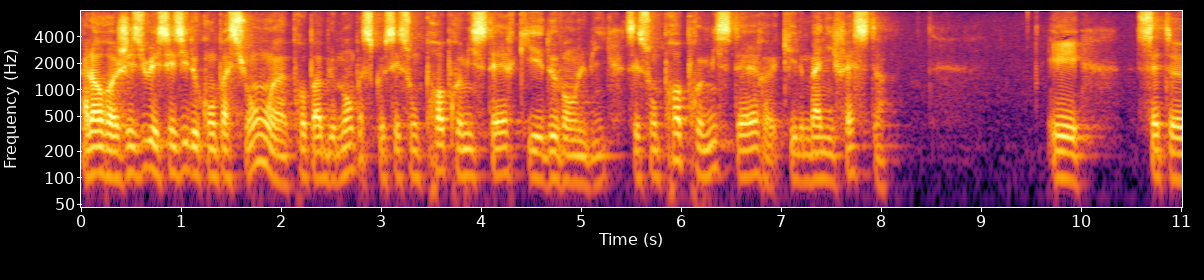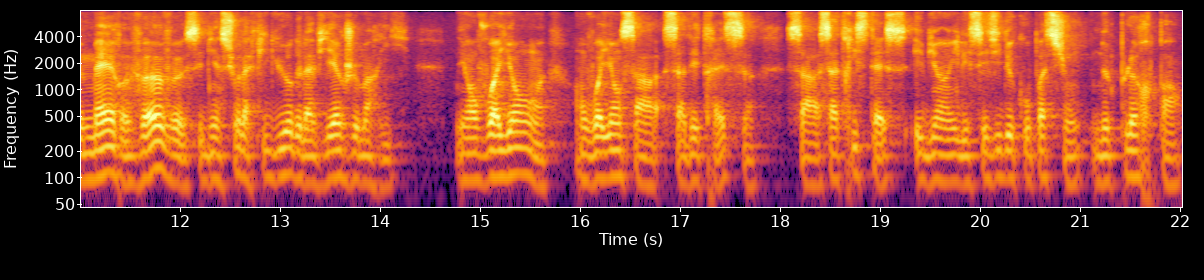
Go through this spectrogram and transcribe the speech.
Alors Jésus est saisi de compassion, probablement parce que c'est son propre mystère qui est devant lui, c'est son propre mystère qu'il manifeste. Et Cette mère veuve, c'est bien sûr la figure de la Vierge Marie. Et en voyant, en voyant sa, détresse, sa, sa tristesse, eh bien, il est saisi de compassion, ne pleure pas.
